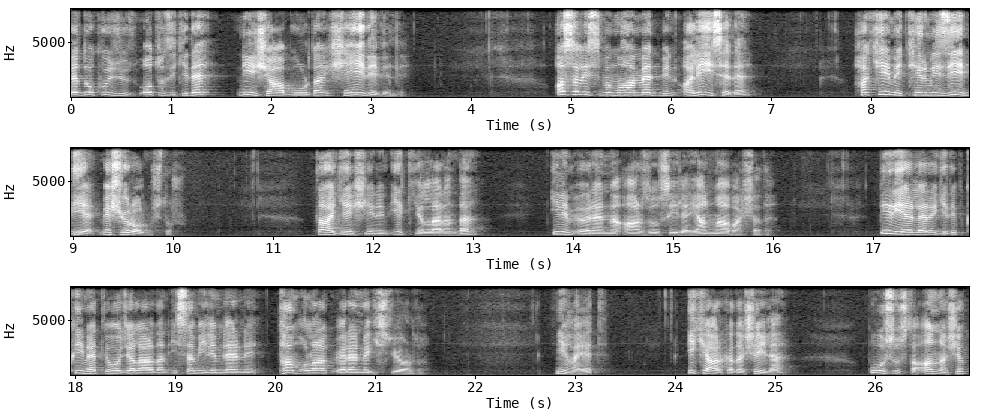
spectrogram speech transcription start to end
ve 932'de Nişabur'da şehit edildi. Asıl ismi Muhammed bin Ali ise de Hakimi Tirmizi diye meşhur olmuştur. Daha gençliğinin ilk yıllarında ilim öğrenme arzusu ile yanmaya başladı. Bir yerlere gidip kıymetli hocalardan İslam ilimlerini tam olarak öğrenmek istiyordu. Nihayet iki arkadaşıyla bu hususta anlaşıp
